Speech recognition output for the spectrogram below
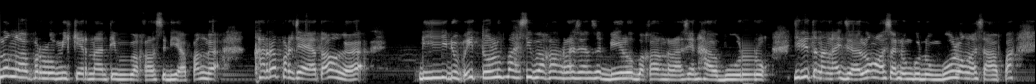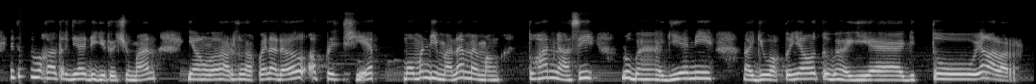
Lu nggak perlu mikir nanti bakal sedih apa enggak. Karena percaya tau nggak, di hidup itu lu pasti bakal ngerasain sedih, lu bakal ngerasain hal buruk. Jadi tenang aja, lu nggak usah nunggu-nunggu, lu nggak usah apa, itu bakal terjadi gitu. Cuman yang lu harus lakuin adalah lu appreciate momen di mana memang Tuhan ngasih lu bahagia nih, lagi waktunya lu tuh bahagia gitu, ya nggak lor?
